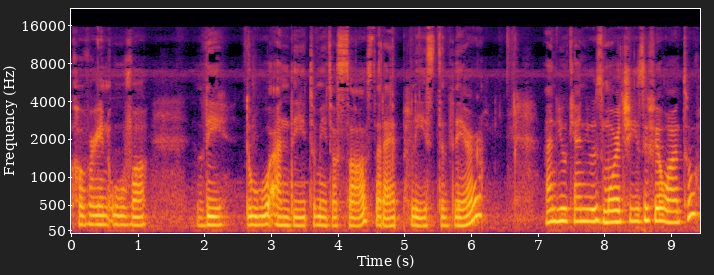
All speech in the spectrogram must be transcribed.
covering over the dough and the tomato sauce that I placed there. And you can use more cheese if you want to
